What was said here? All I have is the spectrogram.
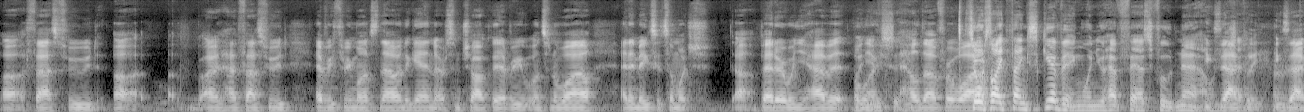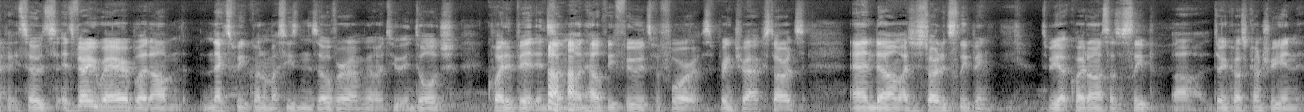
uh, fast food. Uh, I have fast food every three months now and again, or some chocolate every once in a while, and it makes it so much uh, better when you have it when Oh, you've held out for a while. So it's like Thanksgiving when you have fast food now. exactly. All right. exactly. So it's it's very rare, but um, next week when my season is over, I'm going to indulge quite a bit in some unhealthy foods before spring track starts, and um, I just started sleeping. To be quite honest, I was asleep uh, during cross country and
